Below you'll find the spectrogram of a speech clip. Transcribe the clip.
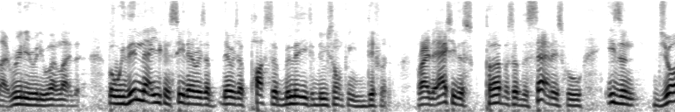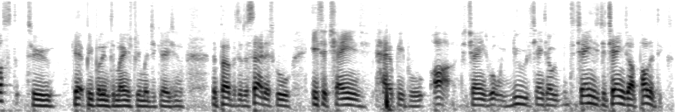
like really, really weren't like that. But within that, you can see there is a there is a possibility to do something different, right? Actually, the purpose of the Saturday school isn't just to get people into mainstream education. The purpose of the Saturday school is to change how people are, to change what we do, to change how we, to change to change our politics,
